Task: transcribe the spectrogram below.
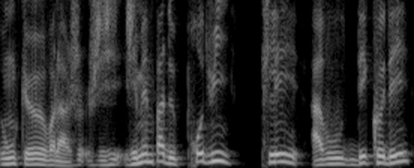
Donc euh, voilà, j'ai même pas de produit clé à vous décoder.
